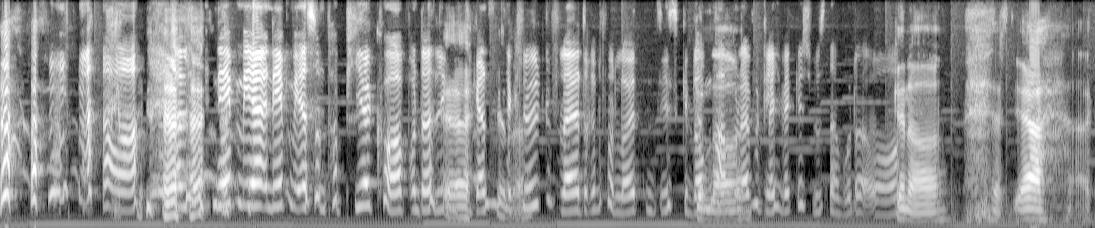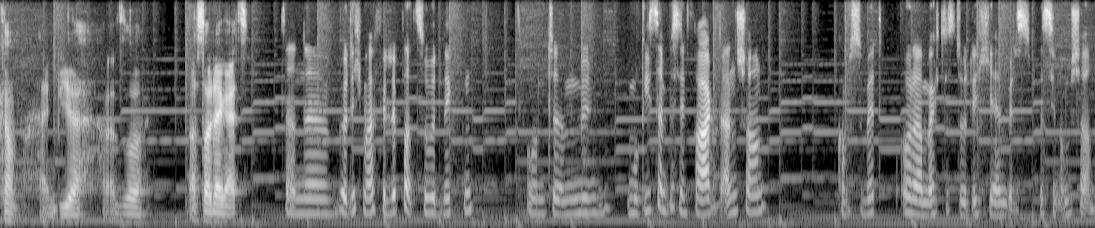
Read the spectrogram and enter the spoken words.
Also, neben, ihr, neben ihr ist so ein Papierkorb und da liegen Ja, die ganzen genau. verkühlten Flyer drin von Leuten, die es genommen Genau. haben und einfach gleich weggeschmissen haben, oder? Oh. Genau. Ja, komm, ein Bier. Also, was soll der Geiz? Dann äh, würde ich mal Philippa zunicken und ähm, Maurice ein bisschen fragend anschauen. Kommst du mit? Oder möchtest du dich hier ein bis- bisschen umschauen?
